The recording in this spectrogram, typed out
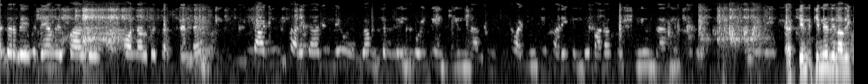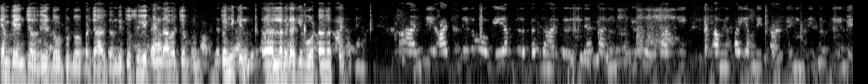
ਅਸਰ ਵੇਖਦੇ ਹਾਂ ਮੇਰੇ ਸਾਲ ਦੇ ਆਉਣ ਨਾਲ ਕੋਈ ਫ਼ਰਕ ਪੈਂਦਾ ਸਟਾਰਟਿੰਗ ਤੇ ਸਾਰੇ ਕਹਿ ਦਿੰਦੇ ਹੋਊਗਾ ਮਤਲਬ ਕਿ ਕੋਈ ਚੇਂਜ ਨਹੀਂ ਹੁੰਦਾ ਸਟਾਰਟਿੰਗ ਤੇ ਸਾਰੇ ਕਹਿੰਦੇ ਬਾਅਦ ਕੁਝ ਨਹੀਂ ਹੁੰਦਾ ਵੀ। ਅਹ ਕਿੰਨ- ਕਿੰਨੇ ਦਿਨਾਂ ਦੀ ਕੈਂਪੇਨ ਚੱਲਦੀ ਹੈ ਡੋਰ ਟੂ ਡੋਰ ਪ੍ਰਚਾਰ ਕਰਨ ਦੀ? ਤੁਸੀਂ ਵੀ ਪਿੰਡਾਂ ਵਿੱਚ ਤੁਸੀਂ ਕਿੰਨ- ਅਹ ਲੱਗਦਾ ਕਿ ਵੋਟਾਂ ਵਾਸਤੇ ਹਾਂਜੀ ਅੱਠ ਦਿਨ ਹੋ ਗਏ ਆ ਮਤਲਬ ਪ੍ਰਚਾਰ ਕਰਦੇ ਆ ਸਾਨੂੰ ਸ਼ੁਰੂ ਹੋਇਆ ਕਿ ਅਮ ਭਾਈ ਅੰਮ੍ਰਿਤਪਾਲ ਸਿੰਘ ਜੀ ਜਿੱਤਣਗੇ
